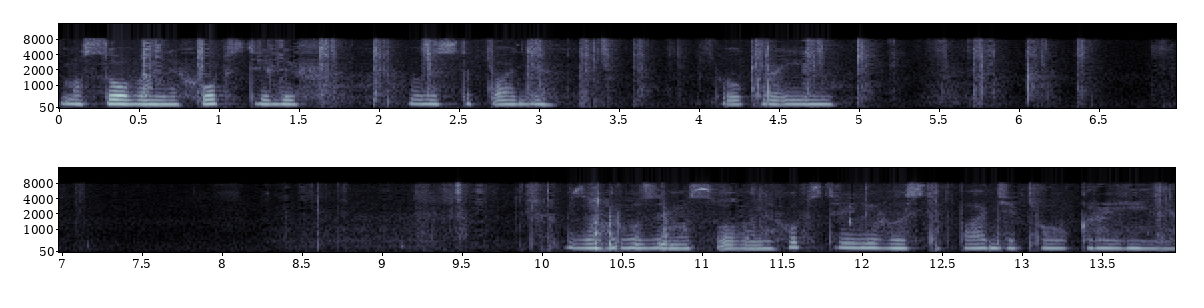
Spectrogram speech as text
масованих обстрілів в листопаді по Україні. Загрози масованих обстрілів в листопаді по Україні.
